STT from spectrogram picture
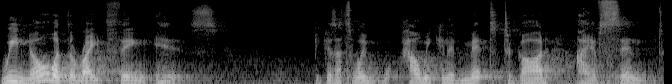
We know what the right thing is because that's how we can admit to God, I have sinned.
